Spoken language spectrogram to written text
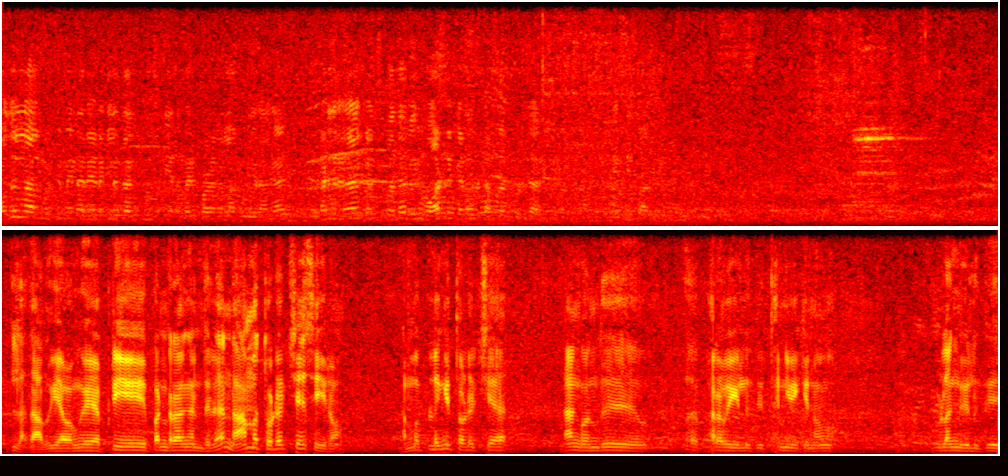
முதல் நாள் மட்டுமே நிறைய இடங்கள்ல தர்பூசணி அந்த மாதிரி பழங்கள்லாம் கொடுக்குறாங்க அடுத்த ரெண்டு நாள் கழிச்சு பார்த்தா வெறும் வாட்டர் கேன ஒரு டம்ளர் கொடுத்தாங்க இல்லை அது அவங்க அவங்க எப்படி பண்ணுறாங்கன்னு தெரியல. நாம் தொடர்ச்சியாக செய்கிறோம் நம்ம பிள்ளைங்க தொடர்ச்சியாக நாங்கள் வந்து பறவைகளுக்கு தண்ணி வைக்கணும் விலங்குகளுக்கு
